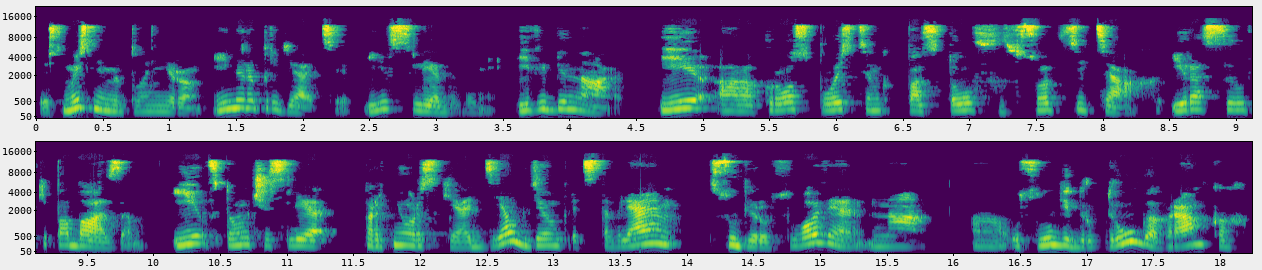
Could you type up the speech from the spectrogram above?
То есть мы с ними планируем и мероприятия, и исследования, и вебинары, и а, кросс-постинг постов в соцсетях, и рассылки по базам, и в том числе партнерский отдел, где мы представляем супер условия на а, услуги друг друга в рамках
